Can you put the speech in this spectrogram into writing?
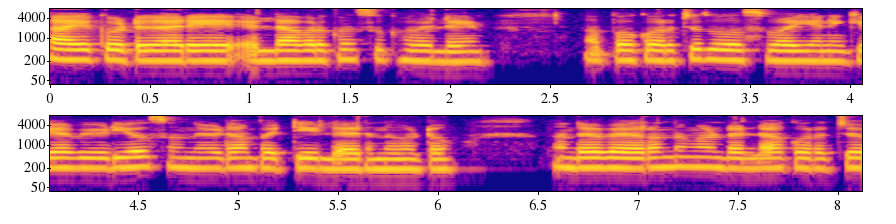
ഹായ് കൂട്ടുകാരെ എല്ലാവർക്കും സുഖമല്ലേ? അപ്പോൾ കുറച്ച് ദിവസമായി എനിക്ക് വീഡിയോസ് ഒന്നും ഇടാൻ പറ്റിയില്ലായിരുന്നു കേട്ടോ. അത് വേറൊന്നും കൊണ്ടല്ല കുറച്ച്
